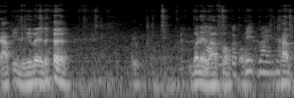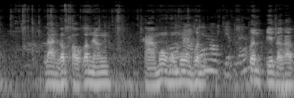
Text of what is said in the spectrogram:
จับอีหลีเลยเด้อบ่ได้ว่าเขากับปิดไว้นะครับร้านกับเขาวกำลังหาโมงหกโมงคเพิ่นเฮาเก็บแล้วเพิ่นปิดแล้วครับ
